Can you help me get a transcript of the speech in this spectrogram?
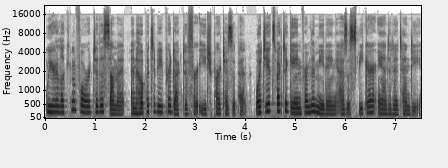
We are looking forward to the summit and hope it to be productive for each participant. What do you expect to gain from the meeting as a speaker and an attendee?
